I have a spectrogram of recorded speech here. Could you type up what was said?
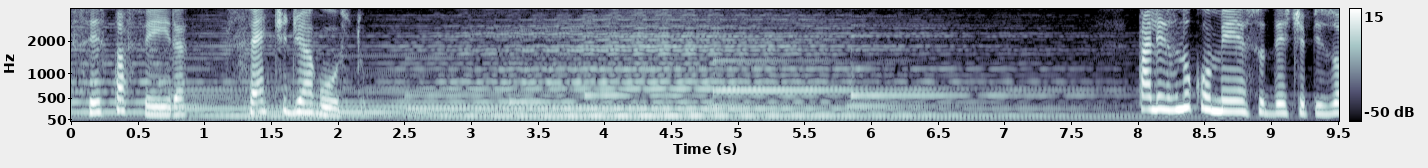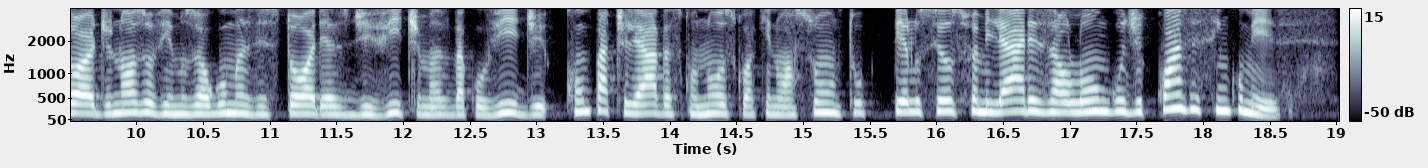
Sexta-feira, 7 de agosto. Thales, no começo deste episódio, nós ouvimos algumas histórias de vítimas da Covid compartilhadas conosco aqui no assunto pelos seus familiares ao longo de quase cinco meses.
